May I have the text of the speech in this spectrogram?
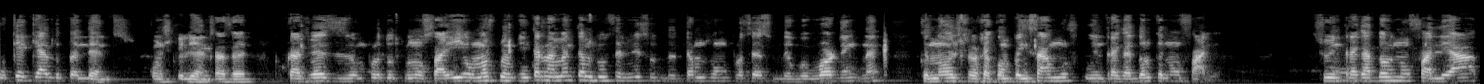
o que é que há de pendentes com os clientes. Porque às vezes um produto não saiu. Nós internamente temos um serviço, de, temos um processo de rewarding, né? que nós recompensamos o entregador que não falha. Se o entregador não falhar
